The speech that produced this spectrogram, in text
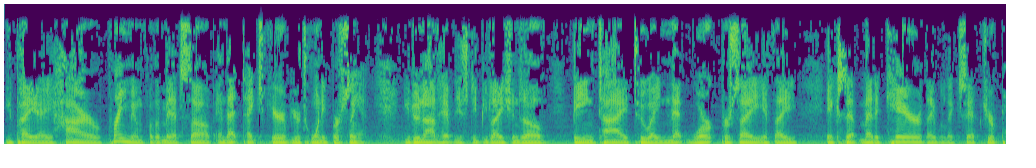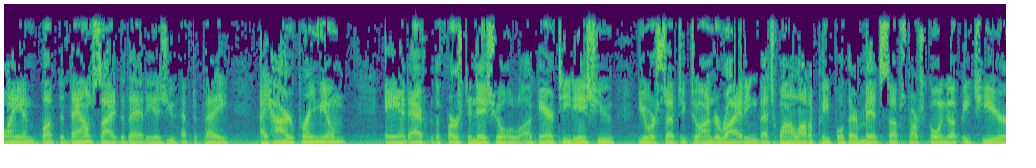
you pay a higher premium for the med sup, and that takes care of your 20%. You do not have the stipulations of being tied to a network per se. If they accept Medicare, they will accept your plan, but the downside to that is you have to pay a higher premium And after the first initial uh, guaranteed issue, you are subject to underwriting. That's why a lot of people, their med sup starts going up each year.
